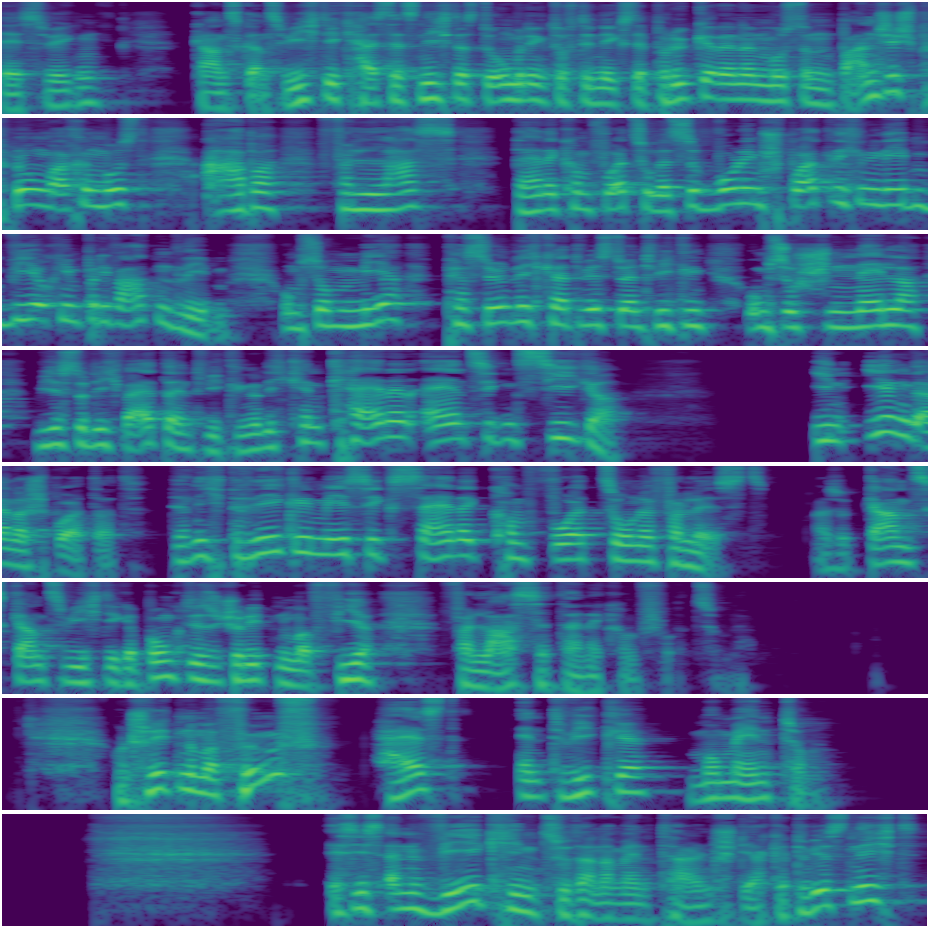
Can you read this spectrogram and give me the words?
Deswegen Ganz, ganz wichtig. Heißt jetzt nicht, dass du unbedingt auf die nächste Brücke rennen musst und einen Bungee-Sprung machen musst, aber verlass deine Komfortzone, sowohl im sportlichen Leben wie auch im privaten Leben. Umso mehr Persönlichkeit wirst du entwickeln, umso schneller wirst du dich weiterentwickeln. Und ich kenne keinen einzigen Sieger in irgendeiner Sportart, der nicht regelmäßig seine Komfortzone verlässt. Also ganz, ganz wichtiger Punkt ist Schritt Nummer vier. Verlasse deine Komfortzone. Und Schritt Nummer fünf heißt, entwickle Momentum. Es ist ein Weg hin zu deiner mentalen Stärke. Du wirst nicht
